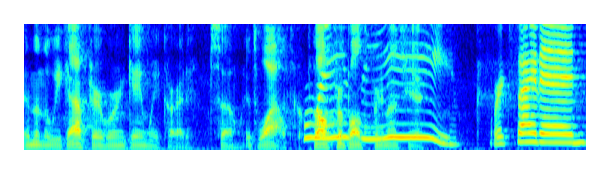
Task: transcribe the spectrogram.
And then the week after, we're in game week already. So it's wild. Fall football's pretty much here. We're excited.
